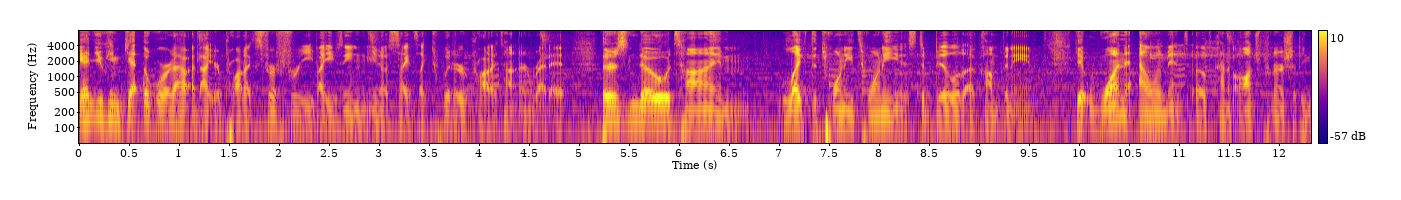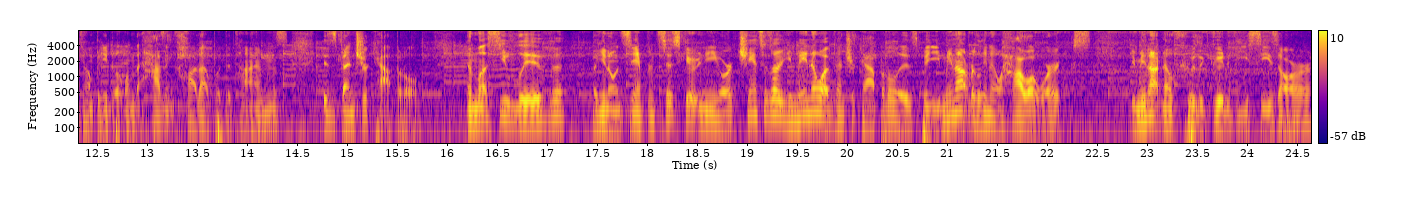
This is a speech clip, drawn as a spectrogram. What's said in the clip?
And you can get the word out about your products for free by using, you know, sites like Twitter, Product Hunt, and Reddit. There's no time like the 2020s to build a company. Yet one element of kind of entrepreneurship and company building that hasn't caught up with the times is venture capital. Unless you live, uh, you know, in San Francisco or New York, chances are you may know what venture capital is, but you may not really know how it works. You may not know who the good VCs are,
